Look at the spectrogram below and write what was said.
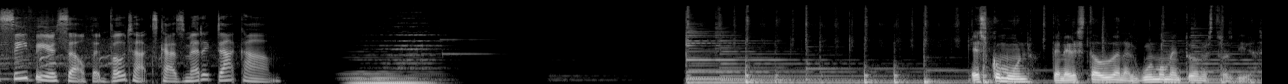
See for yourself at BotoxCosmetic.com. Es común tener esta duda en algún momento de nuestras vidas.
